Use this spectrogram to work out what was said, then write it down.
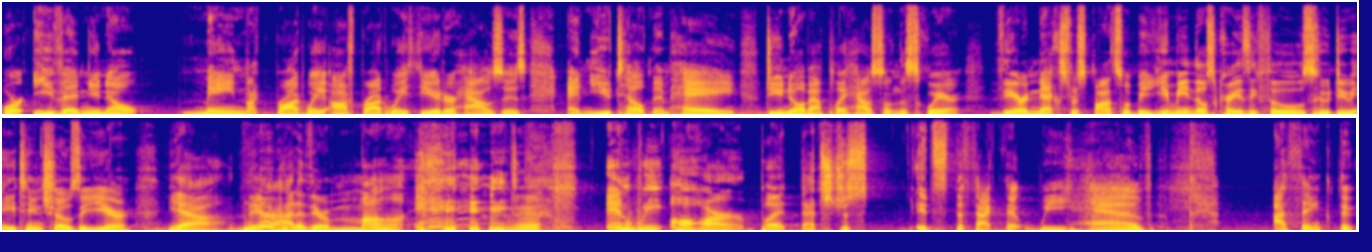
or even you know main like Broadway, off Broadway theater houses, and you tell them, "Hey, do you know about Playhouse on the Square?" Their next response will be, "You mean those crazy fools who do 18 shows a year? Yeah, they're out of their mind." And we are, but that's just it's the fact that we have I think that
